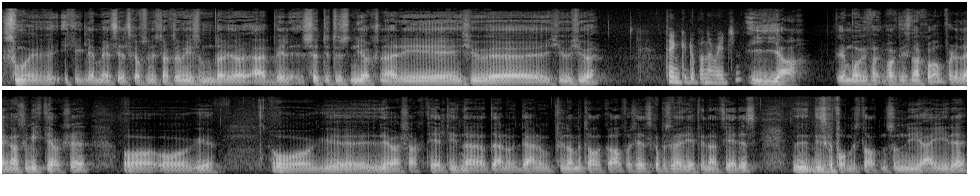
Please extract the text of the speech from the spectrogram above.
Så må vi ikke glemme et selskap som vi snakker om som er 70 000 nye aksjonærer i 20, 2020. Tenker du på Norwegian? Ja. Det må vi faktisk snakke om, for det er en ganske viktig aksje. og, og og eh, det vi har sagt hele tiden er at det er noe, det er noe fundamentalt galt, for selskapet skal refinansieres. De skal få med staten som nye eiere.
